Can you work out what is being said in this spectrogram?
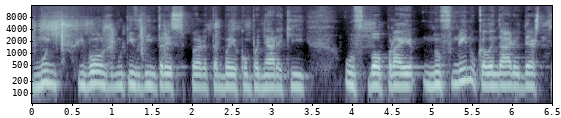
muitos e bons motivos de interesse para também acompanhar aqui o futebol praia no feminino, o calendário deste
